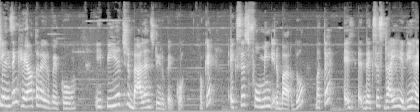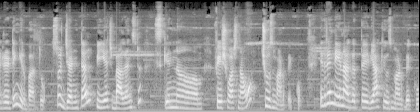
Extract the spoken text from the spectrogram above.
ಕ್ಲೆನ್ಸಿಂಗ್ ಯಾವ ಥರ ಇರಬೇಕು. ಈ ಪಿ ಎಚ್ ಬ್ಯಾಲೆನ್ಸ್ಡ್ ಇರಬೇಕು. ಓಕೆ ಎಕ್ಸೆಸ್ ಫೋಮಿಂಗ್ ಇರಬಾರ್ದು. ಮತ್ತು ಎಕ್ಸೆಸ್ ಡ್ರೈ ಡಿಹೈಡ್ರೇಟಿಂಗ್ ಇರಬಾರ್ದು. So gentle P H balanced skin face wash ನಾವು ಚೂಸ್ ಮಾಡಬೇಕು. ಇದರಿಂದ ಏನಾಗುತ್ತೆ? ಇದು ಯಾಕೆ ಯೂಸ್ ಮಾಡಬೇಕು?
